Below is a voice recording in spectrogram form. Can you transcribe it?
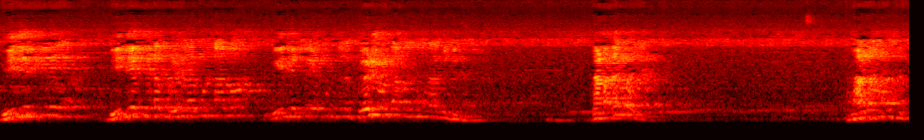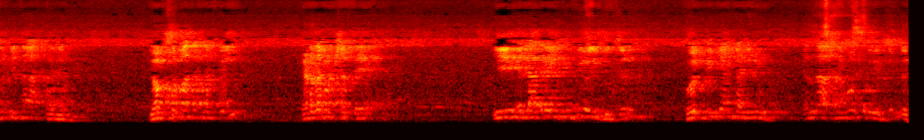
ബി ജെ പിയെ ബി ജെ പിയുടെ പ്രീണനം കൊണ്ടാണോ ബി ജെ പിയെ കുറിച്ചുള്ള പേടി കൊണ്ടാണോ ആലോചിച്ചില്ല നടന്നല്ലോ? അതാണ് നമ്മൾ ശ്രദ്ധിക്കുന്ന കാര്യം ലോക്സഭാ തെരഞ്ഞെടുപ്പിൽ ഇടതുപക്ഷത്തെ ഈ എല്ലാവരെയും കൂട്ടിയൊലിപ്പിച്ച് തോൽപ്പിക്കാൻ കഴിയും എന്ന അനുഭവം കൂടി വെച്ചിട്ട്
